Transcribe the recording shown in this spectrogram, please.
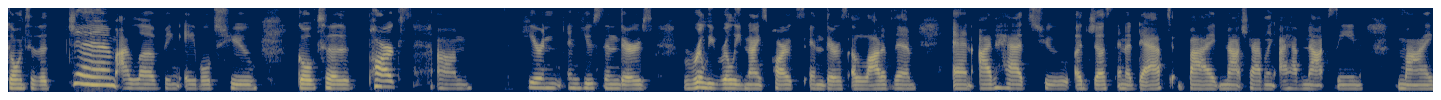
going to the gym. I love being able to go to parks. Um, here in, in Houston, there's really, really nice parks, and there's a lot of them. And I've had to adjust and adapt by not traveling. I have not seen my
